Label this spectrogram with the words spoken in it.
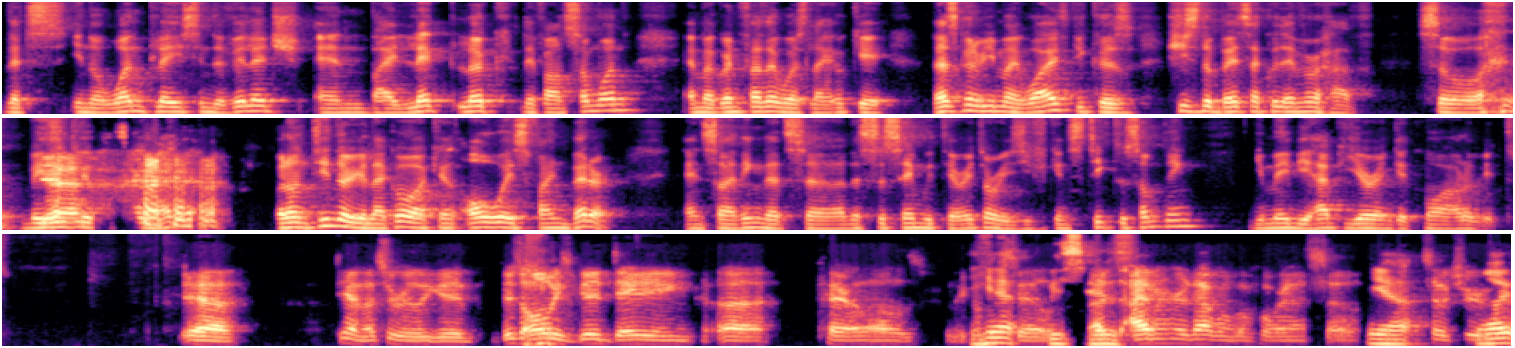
that's you know one place in the village, and by luck they found someone, and my grandfather was like, okay, that's gonna be my wife because she's the best I could ever have. So basically, yeah. but on Tinder, you're like, oh, I can always find better. And so I think that's uh, that's the same with territories. If you can stick to something, you may be happier and get more out of it. Yeah, yeah, that's a really good. There's always good dating uh, parallels. yeah, sales. I haven't heard that one before. That's so yeah, so true. Well,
